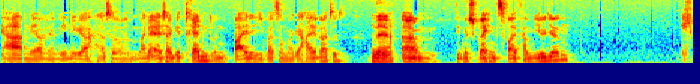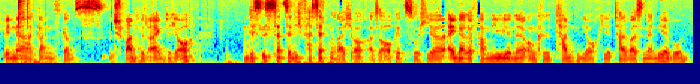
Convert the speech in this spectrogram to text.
Ja, mehr oder weniger. Also meine Eltern getrennt und beide jeweils nochmal geheiratet. Naja. Ähm, dementsprechend zwei Familien. Ich bin da ganz, ganz entspannt mit eigentlich auch. Und es ist tatsächlich facettenreich auch. Also auch jetzt so hier engere Familie, ne, Onkel, Tanten, die auch hier teilweise in der Nähe wohnen.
